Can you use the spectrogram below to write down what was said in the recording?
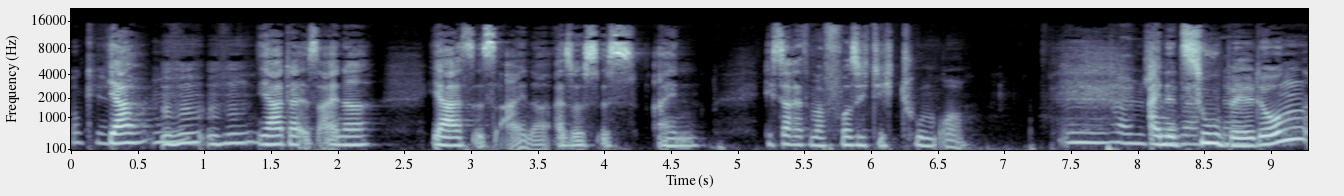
okay. ja, mhm. Mhm, ja, da ist einer. Ja, es ist einer. Also es ist ein, ich sage jetzt mal vorsichtig Tumor. Mhm, Eine gedacht, Zubildung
